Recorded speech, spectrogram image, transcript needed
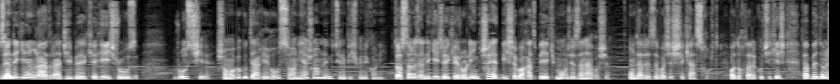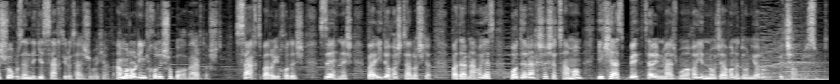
زندگی اینقدر عجیبه که هیچ روز روز چیه؟ شما بگو دقیقه و ثانیه هم نمی‌تونی پیش بینی کنی. داستان زندگی جکی رولینگ شاید بیشباهت به یک معجزه نباشه. اون در ازدواج شکست خورد با دختر کوچیکش و بدون شغل زندگی سختی رو تجربه کرد. اما رولینگ خودش رو باور داشت. سخت برای خودش ذهنش و ایدههاش تلاش کرد و در نهایت با درخشش تمام یکی از بهترین مجموعه های نوجوان دنیا رو به چاپ رسوند.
